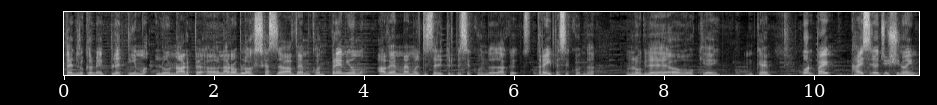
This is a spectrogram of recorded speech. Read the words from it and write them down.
pentru că noi plătim lunar pe, uh, la Roblox ca să avem cont premium, avem mai multe sărituri pe secundă, dacă 3 pe secundă în loc de... Oh, ok. Ok. Bun, păi hai să ne ducem și noi.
